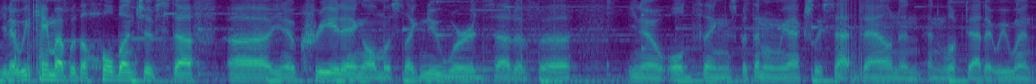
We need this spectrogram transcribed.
you know, we came up with a whole bunch of stuff, uh, you know, creating almost like new words out of, uh, you know, old things. But then when we actually sat down and, and looked at it, we went,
